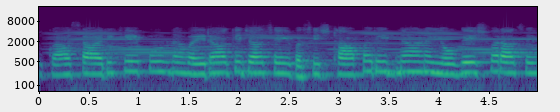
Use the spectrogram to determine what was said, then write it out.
शुकासारिके पूर्ण वैराग्यजाचे वसिष्ठा परिज्ञान योगेश्वराचे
